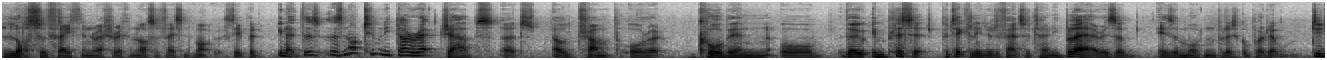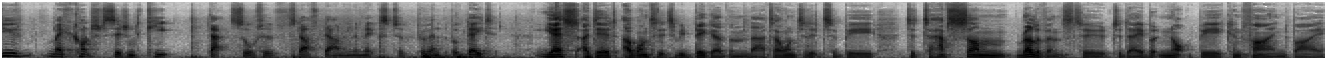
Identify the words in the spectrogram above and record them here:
loss of faith in rhetoric and loss of faith in democracy, but you know, there's there's not too many direct jabs at old Trump or at Corbyn, or though implicit, particularly in the defence of Tony Blair, is a is a modern political project. Did you make a conscious decision to keep that sort of stuff down in the mix to prevent the book dating? Yes, I did. I wanted it to be bigger than that. I wanted it to be to, to have some relevance to today, but not be confined by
